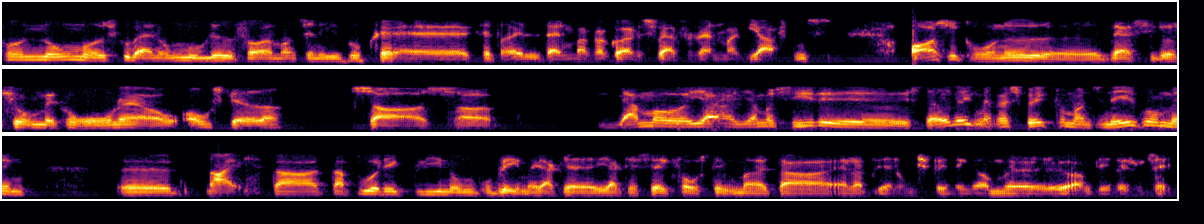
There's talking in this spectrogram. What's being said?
på nogen måde skulle være nogen mulighed for, at Montenegro kan, kan drille Danmark og gøre det svært for Danmark i aftens. Også grundet øh, deres situation med corona og, og skader. Så, så jeg, må, jeg, jeg må sige det øh, stadigvæk med respekt for Montenegro, men øh, nej, der, der burde ikke blive nogen problemer. Jeg kan, jeg kan slet ikke forestille mig, at der, at der bliver nogen spænding om, øh, om det resultat.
